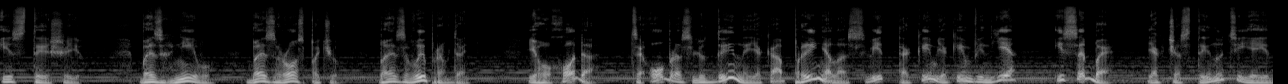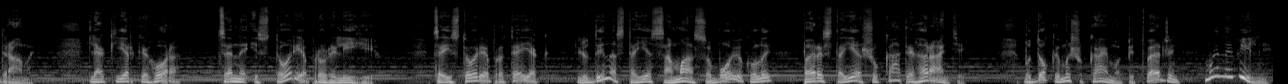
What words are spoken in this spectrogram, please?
із тишею, без гніву, без розпачу, без виправдань. Його хода це образ людини, яка прийняла світ таким, яким він є, і себе як частину цієї драми. Для К'єркегора це не історія про релігію, це історія про те, як людина стає сама собою, коли перестає шукати гарантій. Бо доки ми шукаємо підтверджень, ми не вільні.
